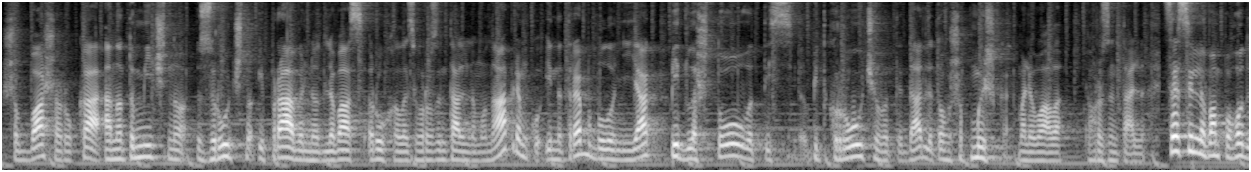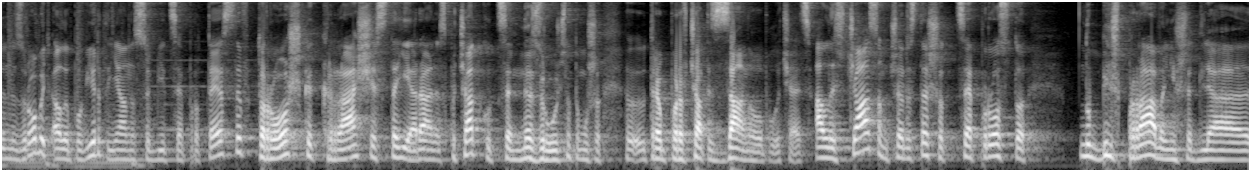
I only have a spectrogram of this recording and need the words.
щоб ваша рука анатомічно зручно і правильно для вас рухалась в горизонтальному напрямку, і не треба було ніяк підлаштовуватись, підкручувати да, для того, щоб мишка малювала горизонтально. Це сильно вам погоди не зробить, але повірте, я на собі це протестив. Трошки краще стає. Реально, спочатку це незручно, тому що е, треба перевчатись заново, виходить. Але з часом, через те, що це просто ну більш правильніше для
